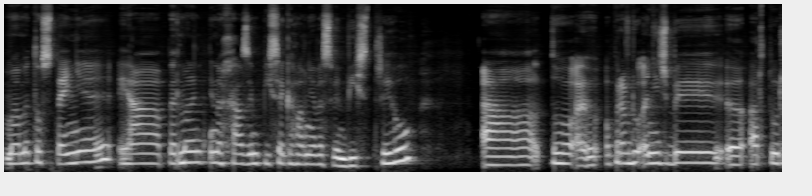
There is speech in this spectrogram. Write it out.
máme to stejně. Já permanentně nacházím písek hlavně ve svém výstřihu A to opravdu, aniž by eh, Artur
